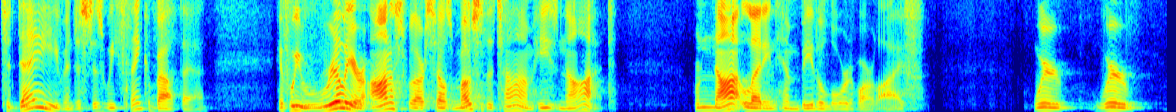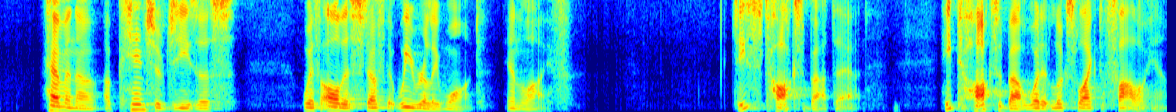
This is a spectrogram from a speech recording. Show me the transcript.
today, even just as we think about that, if we really are honest with ourselves, most of the time, He's not. We're not letting Him be the Lord of our life. We're, we're having a, a pinch of Jesus with all this stuff that we really want in life. Jesus talks about that. He talks about what it looks like to follow him.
